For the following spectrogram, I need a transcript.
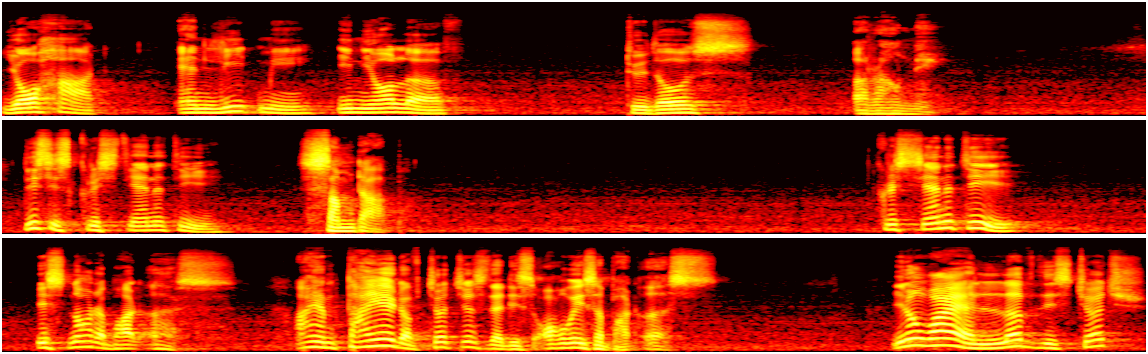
Your heart and lead me in your love to those around me. This is Christianity summed up. Christianity is not about us. I am tired of churches that is always about us. You know why I love this church?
